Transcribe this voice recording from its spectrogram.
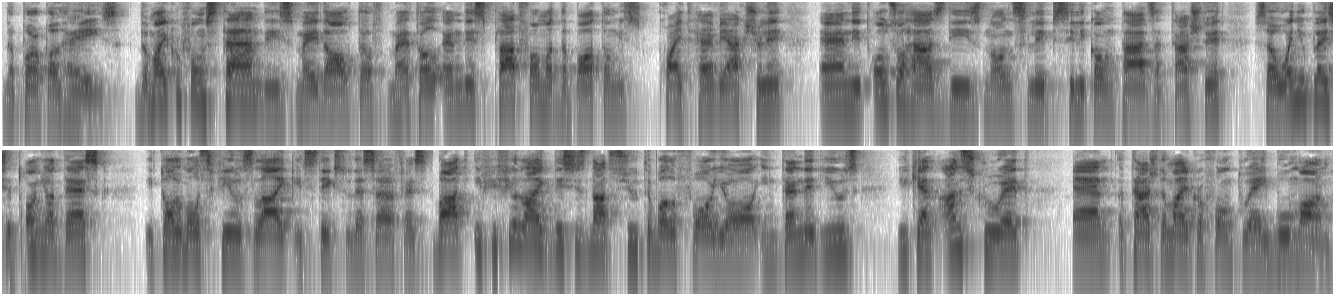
the purple haze. The microphone stand is made out of metal and this platform at the bottom is quite heavy actually and it also has these non-slip silicone pads attached to it. So when you place it on your desk it almost feels like it sticks to the surface. But if you feel like this is not suitable for your intended use you can unscrew it and attach the microphone to a boom arm.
